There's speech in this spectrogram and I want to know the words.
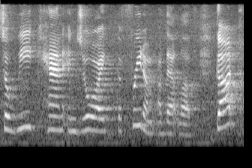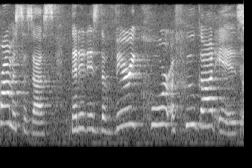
so we can enjoy the freedom of that love. God promises us that it is the very core of who God is,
